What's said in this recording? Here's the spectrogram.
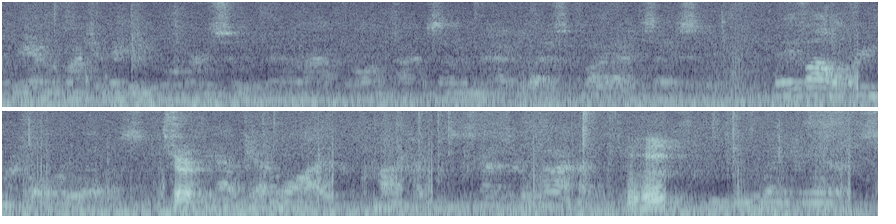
And we have a bunch of baby boomers who've been around for a long time. Some of them have classified access. They follow pretty much all the rules. Sure. We have Gen Y contractors. These guys are retired. Mhm. New engineers.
